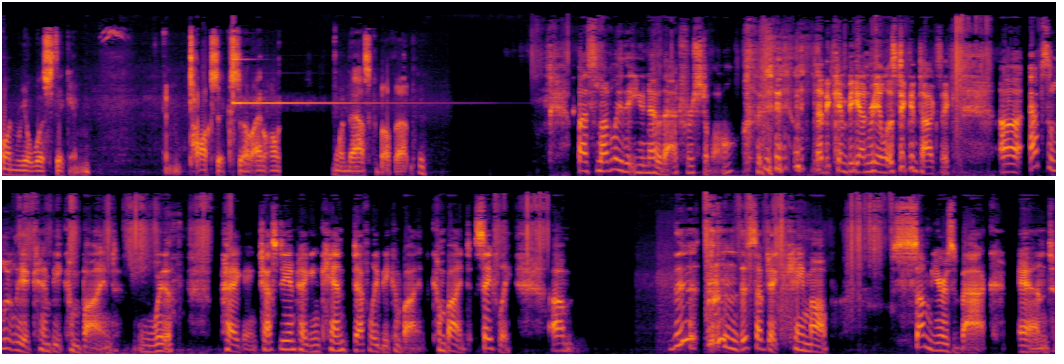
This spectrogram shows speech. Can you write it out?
unrealistic and and toxic. So I don't. Wanted to ask about that. Well, it's lovely that you know that, first of all, that it can be unrealistic and toxic. Uh, absolutely, it can be combined with pegging. Chastity and pegging can definitely be combined, combined safely. Um, this, this subject came up some years back and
